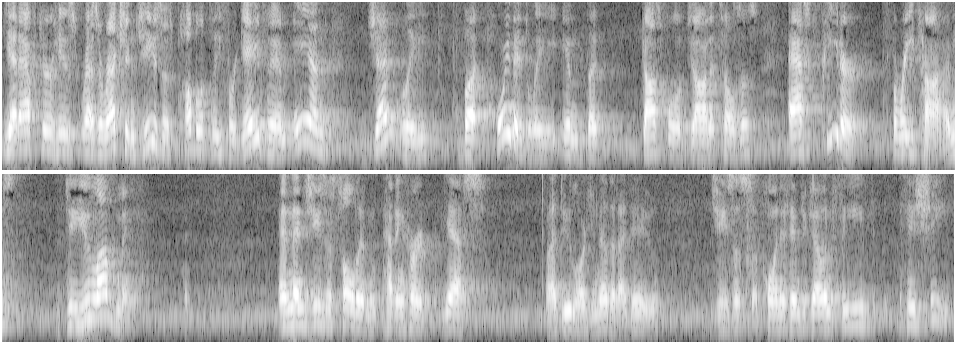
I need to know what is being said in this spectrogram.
Yet after his resurrection, Jesus publicly forgave him and gently but pointedly in the Gospel of John, it tells us, asked Peter three times, Do you love me? And then Jesus told him, having heard, Yes, I do, Lord, you know that I do. Jesus appointed him to go and feed his sheep.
